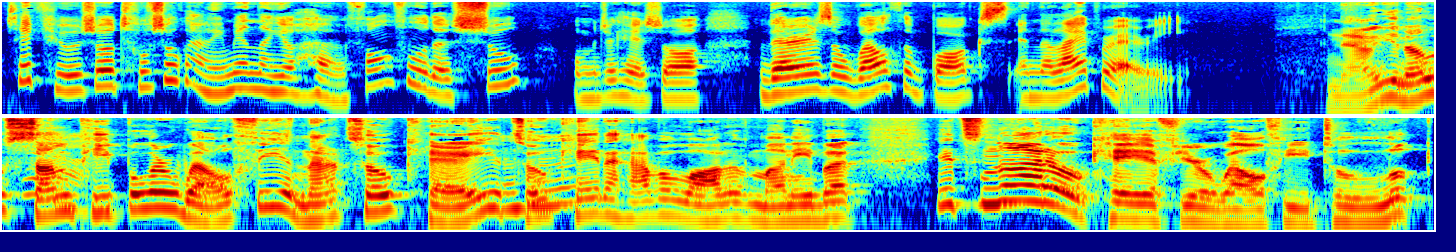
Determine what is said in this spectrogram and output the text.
所以比如说图书馆里面呢有很丰富的书，我们就可以说 there is a wealth of books in the library。Now, you know, some people are wealthy, and that's okay. It's mm-hmm. okay to have a lot of money, but it's not okay if you're wealthy to look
